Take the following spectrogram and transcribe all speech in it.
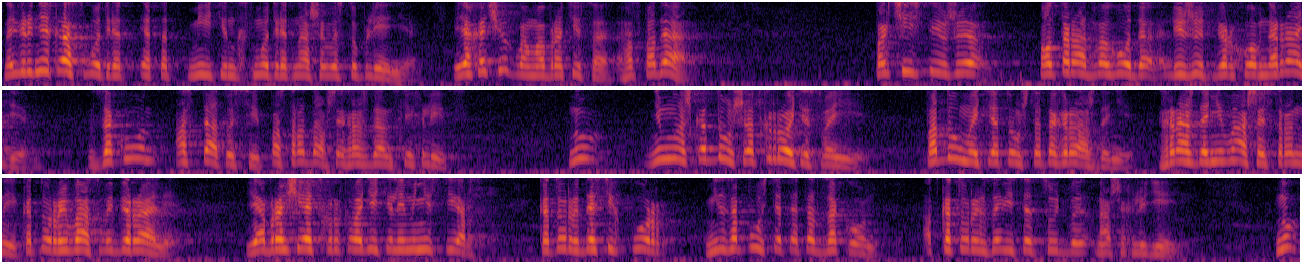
наверняка смотрят этот митинг, смотрят наши выступления. И я хочу к вам обратиться, господа, почти уже полтора-два года лежит в Верховной Раде закон о статусе пострадавших гражданских лиц. Ну, немножко души откройте свои. Подумайте о том, что это граждане. Граждане вашей страны, которые вас выбирали. Я обращаюсь к руководителям министерств, которые до сих пор не запустят этот закон, от которых зависят судьбы наших людей. Ну,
